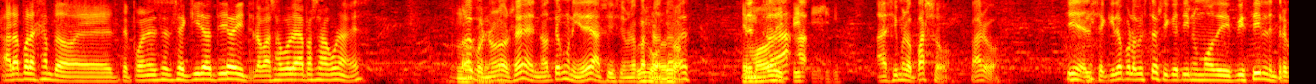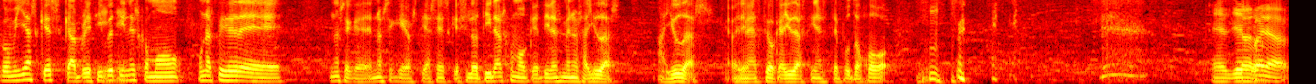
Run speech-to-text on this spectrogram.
Ahora, por ejemplo, eh, te pones el Sekiro, tío, y te lo vas a volver a pasar alguna vez. No, pues no lo sé, no tengo ni idea si se me lo paso Uy, otra vez. De En modo entrada, difícil. a- Así me lo paso, claro. Sí, el Sekiro por lo visto sí que tiene un modo difícil, entre comillas, que es que al principio sí. tienes como una especie de... No sé qué, no sé qué hostias es, que si lo tiras como que tienes menos ayudas. Ayudas. A ver, qué ayudas tienes este puto juego. El lloro. Bueno,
